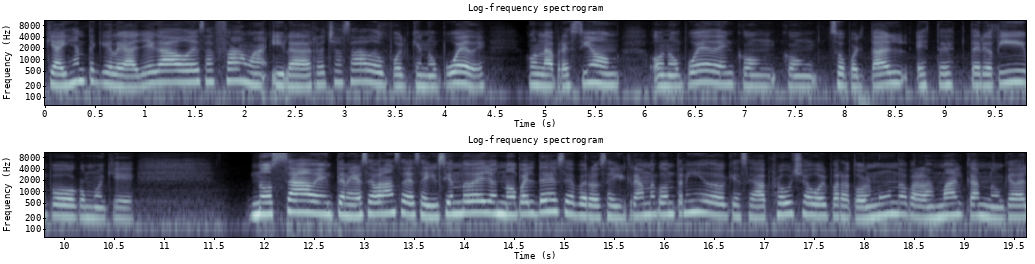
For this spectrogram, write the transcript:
que hay gente que le ha llegado esa fama y la ha rechazado porque no puede con la presión o no pueden con, con soportar este estereotipo, como que no saben tener ese balance de seguir siendo ellos, no perderse, pero seguir creando contenido que sea approachable para todo el mundo, para las marcas, no quedar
